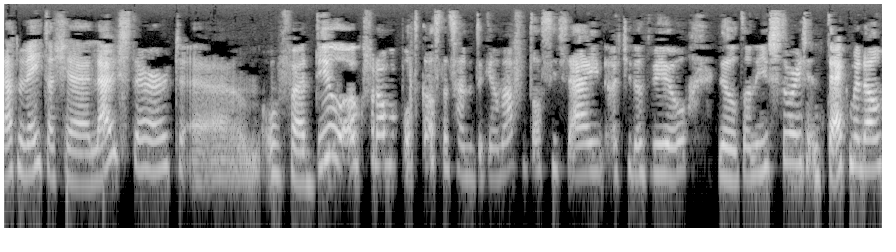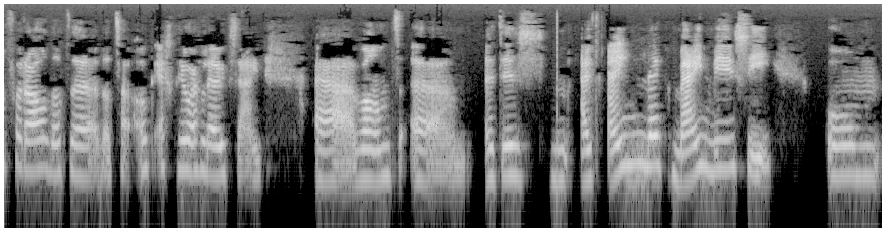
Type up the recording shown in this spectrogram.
Laat me weten als je luistert. Um, of uh, deel ook vooral mijn podcast. Dat zou natuurlijk helemaal fantastisch zijn als je dat wil. Deel het dan in je stories en tag me dan vooral. Dat, uh, dat zou ook echt heel erg leuk zijn. Uh, want um, het is uiteindelijk mijn missie om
